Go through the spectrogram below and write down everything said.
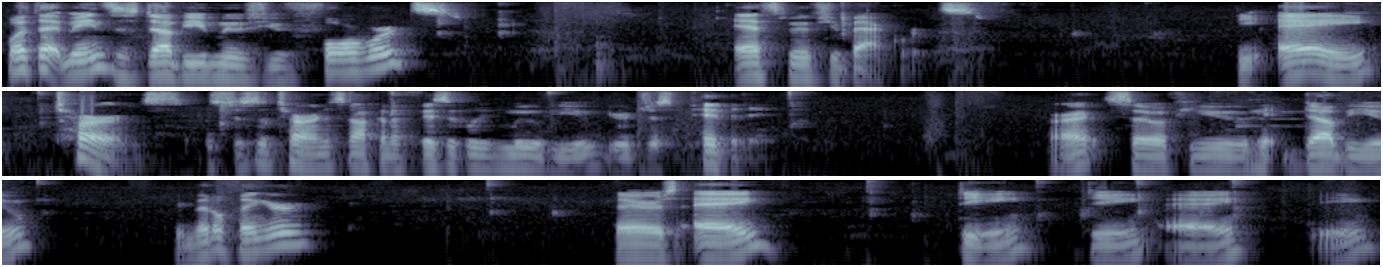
What that means is W moves you forwards, S moves you backwards. The A turns. It's just a turn. It's not going to physically move you. You're just pivoting. Alright, so if you hit W, your middle finger, there's A, D, D, A, D.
